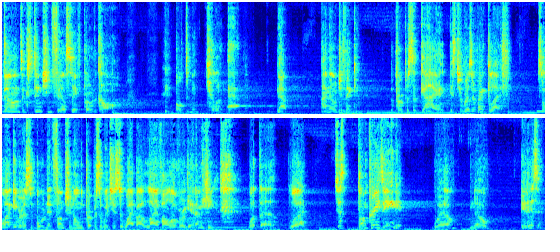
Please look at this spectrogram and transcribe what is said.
Dawn's extinction failsafe protocol, the ultimate killer app. Now, I know what you're thinking. The purpose of Gaia is to resurrect life. So why give her a subordinate function, only purpose of which is to wipe out life all over again? I mean, what the what? Just plumb crazy, ain't it? Well, no, it isn't.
